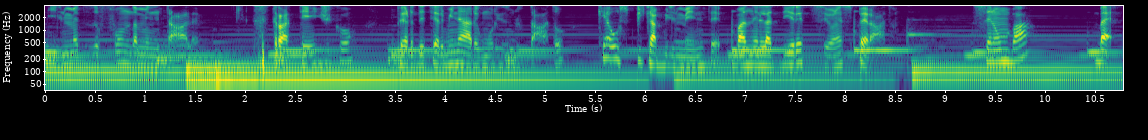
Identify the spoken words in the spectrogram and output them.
il mezzo fondamentale, strategico per determinare un risultato che auspicabilmente va nella direzione sperata. Se non va, beh,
